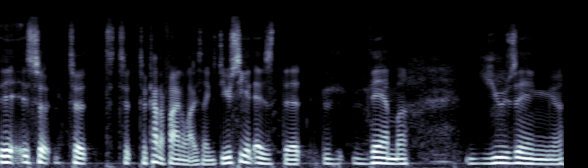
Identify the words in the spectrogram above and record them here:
i- i- so to, to to kind of finalize things? Do you see it as that them using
